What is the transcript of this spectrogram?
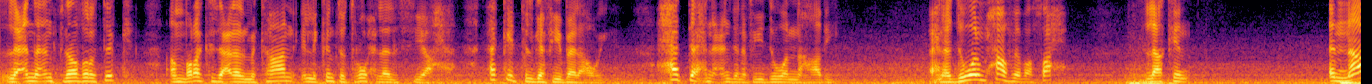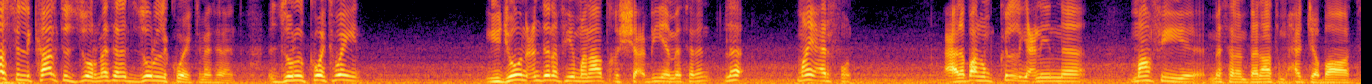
لأن أنت نظرتك مركزة على المكان اللي كنت تروح له للسياحة. أكيد تلقى فيه بلاوي. حتى إحنا عندنا في دولنا هذه. إحنا دول محافظة صح؟ لكن الناس اللي كانت تزور مثلا تزور الكويت مثلا. تزور الكويت وين؟ يجون عندنا في مناطق الشعبية مثلا؟ لا ما يعرفون. على بالهم كل يعني انه ما في مثلا بنات محجبات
